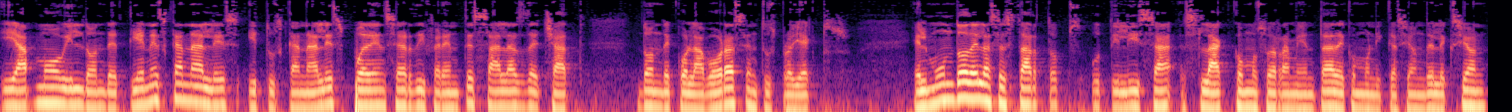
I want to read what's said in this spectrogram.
y app móvil donde tienes canales y tus canales pueden ser diferentes salas de chat donde colaboras en tus proyectos. El mundo de las startups utiliza Slack como su herramienta de comunicación de elección.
